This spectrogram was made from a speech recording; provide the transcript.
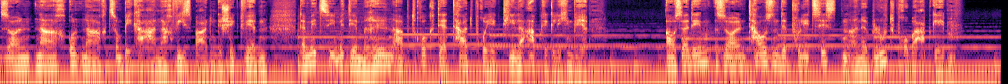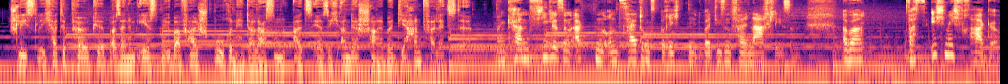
sollen nach und nach zum BKA nach Wiesbaden geschickt werden, damit sie mit dem Rillenabdruck der Tatprojektile abgeglichen werden. Außerdem sollen tausende Polizisten eine Blutprobe abgeben. Schließlich hatte Pölke bei seinem ersten Überfall Spuren hinterlassen, als er sich an der Scheibe die Hand verletzte. Man kann vieles in Akten und Zeitungsberichten über diesen Fall nachlesen. Aber was ich mich frage,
